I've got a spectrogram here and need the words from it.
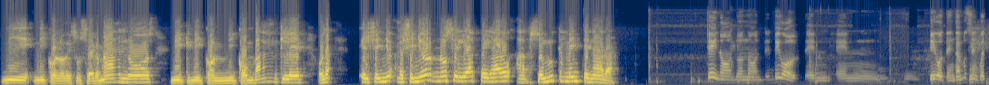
ni, ni con lo de sus hermanos, ni, ni, con, ni con Bartlett. O sea, el señor, al señor no se le ha pegado absolutamente nada. Sí, no, no, no, digo, en, en digo, tengamos en cuenta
